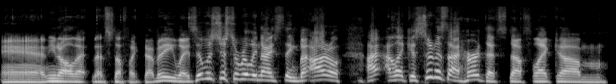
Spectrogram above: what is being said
and you know all that that stuff like that. But anyways it was just a really nice thing. But i don't I, I like as soon as i heard that stuff like um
